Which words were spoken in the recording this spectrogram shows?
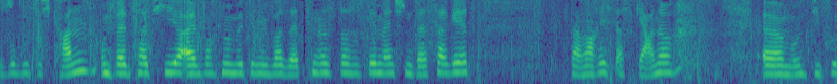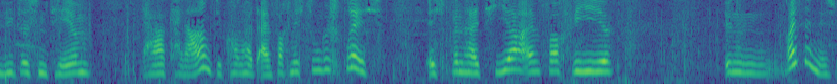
so gut ich kann. Und wenn es halt hier einfach nur mit dem Übersetzen ist, dass es den Menschen besser geht, dann mache ich das gerne. Ähm, und die politischen Themen, ja, keine Ahnung, die kommen halt einfach nicht zum Gespräch. Ich bin halt hier einfach wie in, weiß ich nicht,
